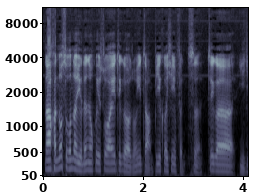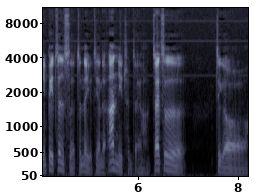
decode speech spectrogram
那很多时候呢，有的人会说，哎，这个容易长闭合性粉刺，这个已经被证实，真的有这样的案例存在啊。再次这个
